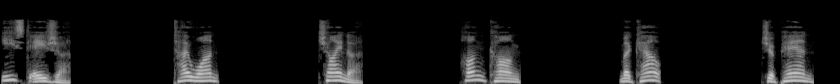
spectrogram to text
East Asia Taiwan China Hong Kong Macau Japan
